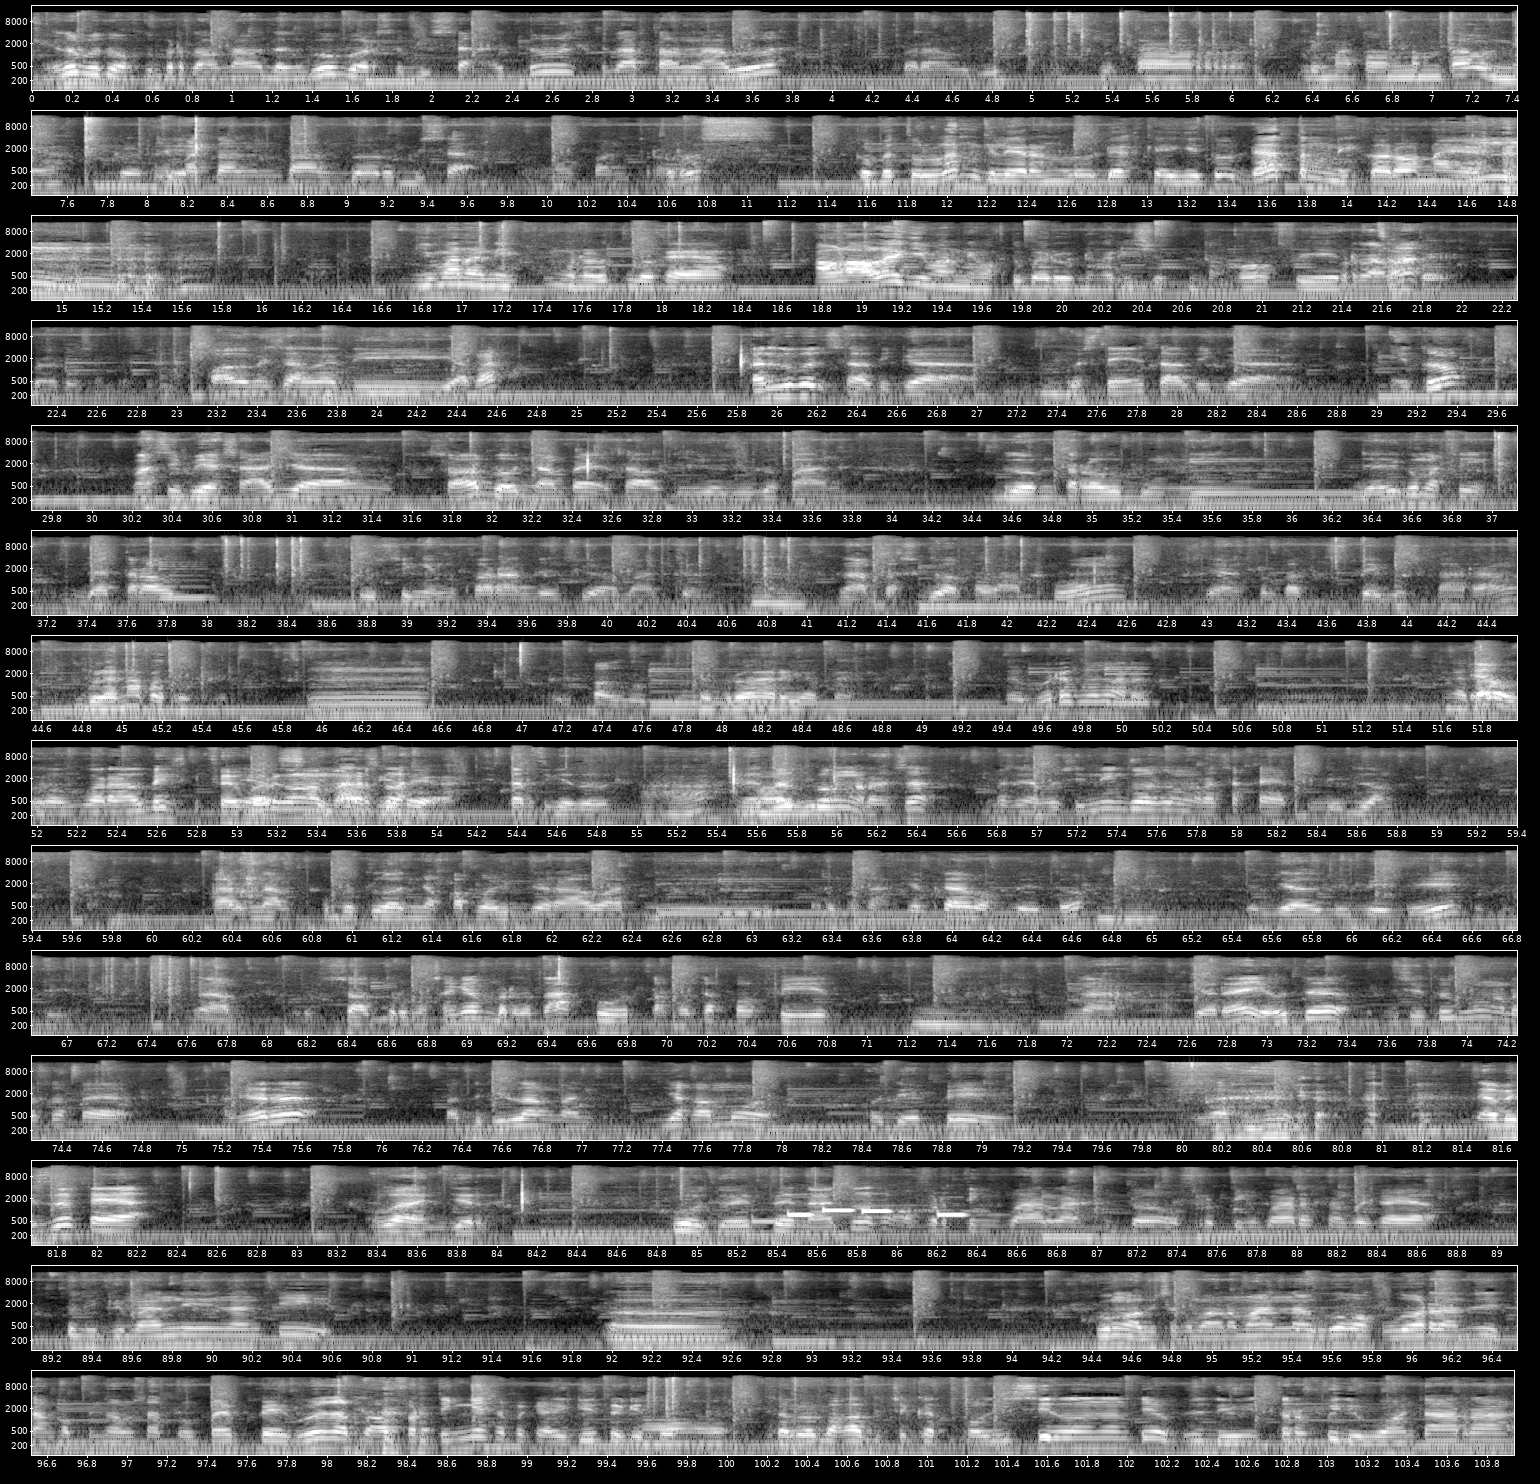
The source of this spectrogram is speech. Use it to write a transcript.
itu butuh waktu bertahun-tahun dan gue baru sebisa itu sekitar tahun lalu lah kurang lebih. Sekitar lima tahun enam tahun ya berarti lima ya. tahun enam tahun baru bisa ngontrol terus kebetulan giliran lu udah kayak gitu dateng nih corona ya. Hmm. gimana nih menurut lu kayak awal-awalnya gimana nih waktu baru dengar isu tentang covid Pertama- sampai baru sampai sini? kalau misalnya di apa? Kan lu gue di 3 gue stay sel 3 itu masih biasa aja. Soalnya belum nyampe 3 juga kan. Belum terlalu booming. Jadi gue masih nggak terlalu pusingin karantin segala macem. Hmm. nah pas gua ke Lampung yang tempat stay gue sekarang. Bulan apa tuh? Hmm, lupa gue Februari apa ya? Februari apa Maret? Nggak Ya, tahu kurang lebih Februari Ya, kalau nggak Maret lah. ya. sekitar segitu. Dan mulai tuh gue ngerasa pas nyampe sini gue langsung ngerasa kayak dibilang karena kebetulan nyokap lagi dirawat di rumah sakit kan waktu itu Mhm. dia di BD nah saat rumah sakit bertakut takutnya covid. Hmm. nah akhirnya ya udah di situ gue ngerasa kayak akhirnya pada bilang kan ya kamu ODP nah, habis itu kayak wah anjir. Gue ODP nah itu overthink parah itu overthink parah sampai kayak aduh gimana nih nanti? Eh gue nggak bisa ke mana-mana gue kalau keluar nanti ditangkapin sama satu pp gue sampai overthinknya sampai kayak gitu gitu. Oh. sampai bakal dicegat polisi lah nanti habis di interview diwawancara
